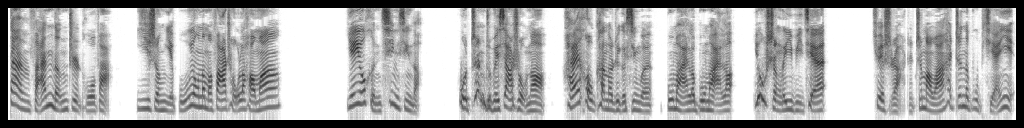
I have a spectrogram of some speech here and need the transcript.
但凡能治脱发，医生也不用那么发愁了，好吗？也有很庆幸的，我正准备下手呢，还好看到这个新闻，不买了，不买了，又省了一笔钱。确实啊，这芝麻丸还真的不便宜，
